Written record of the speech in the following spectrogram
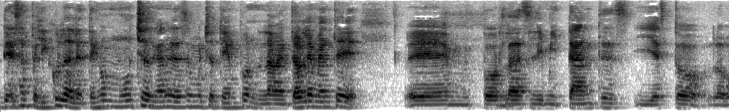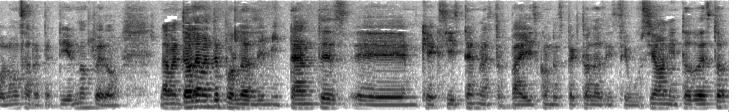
de esa película le tengo muchas ganas desde hace mucho tiempo. Lamentablemente, eh, por las limitantes, y esto lo volvemos a repetir, ¿no? Pero lamentablemente por las limitantes eh, que existen en nuestro país con respecto a la distribución y todo esto,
